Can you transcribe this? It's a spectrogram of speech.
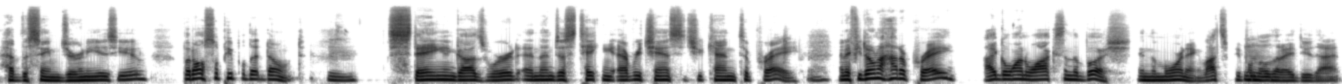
have the same journey as you but also people that don't Hmm. staying in God's word and then just taking every chance that you can to pray. And if you don't know how to pray, I go on walks in the bush in the morning. Lots of people know Mm. that I do that.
